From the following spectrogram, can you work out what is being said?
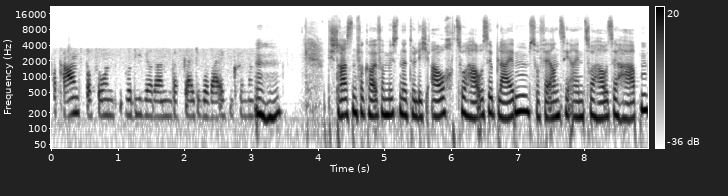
Vertrauensperson, über die wir dann das Geld überweisen können. Mhm. Die Straßenverkäufer müssen natürlich auch zu Hause bleiben, sofern sie ein Zuhause haben.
